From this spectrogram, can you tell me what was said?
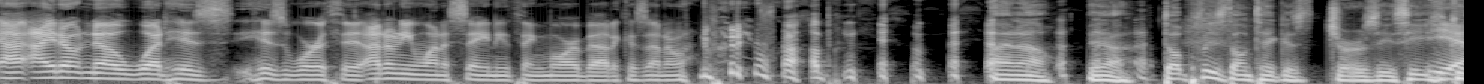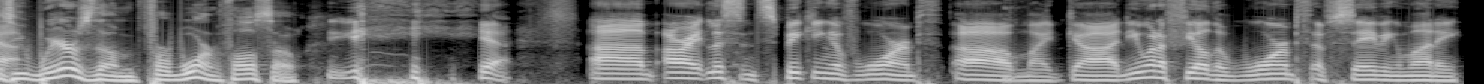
I, I don't know what his his worth is. I don't even want to say anything more about it because I don't want anybody robbing him. I know. Yeah. Don't, please don't take his jerseys. He because Yeah. he wears them for warmth. Also, yeah. Um, all right. Listen. Speaking of warmth, oh my God, you want to feel the warmth of saving money.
